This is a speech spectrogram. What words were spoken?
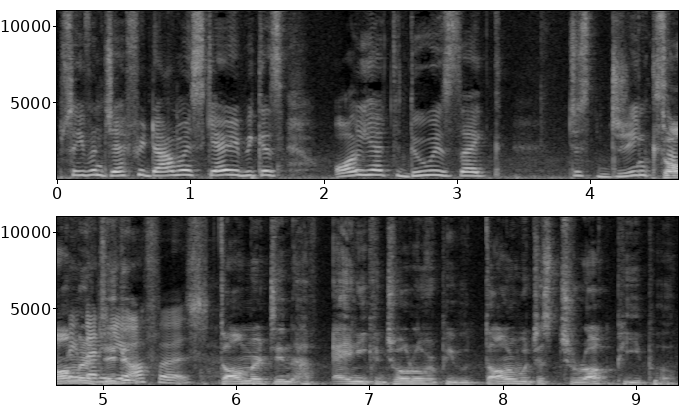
so even jeffrey dahmer is scary because all you have to do is like just drink something Dahmer that he offers Dahmer didn't have any control over people. Dahmer would just drug people.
